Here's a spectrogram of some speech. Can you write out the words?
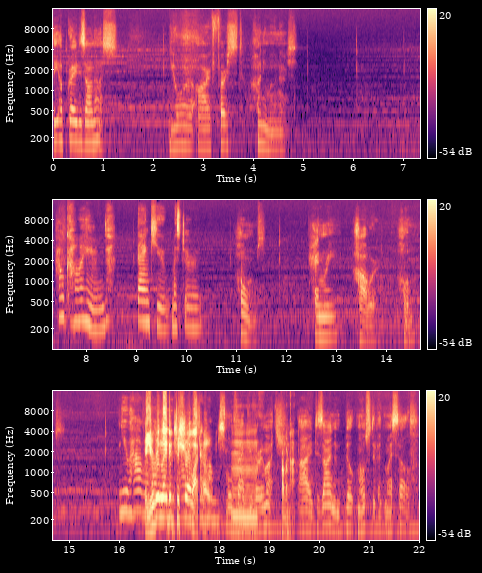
the upgrade is on us. You're our first honeymooners. How kind. Thank you, Mr. Holmes. Henry Howard Holmes. You have. Are you related to Sherlock Mr. Holmes? Well, thank you hmm, very much. probably not. I designed and built most of it myself.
